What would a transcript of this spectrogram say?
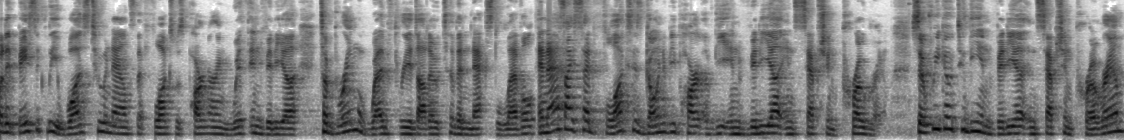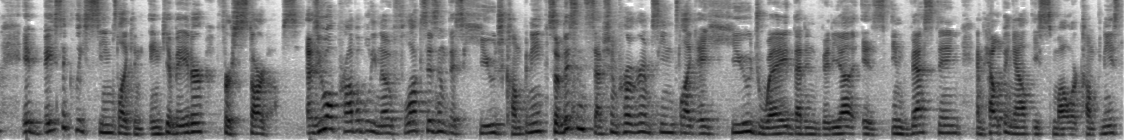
but it basically was to announce that Flux was partnering with NVIDIA to bring Web 3.0 to the next level. And as I said, Flux is going to be part of the NVIDIA Inception program. So if we go to the NVIDIA Inception program, it basically seems like an incubator for startups. As you all probably know, Flux isn't this huge company, so this Inception program seems like a huge way that NVIDIA is investing and helping out these smaller companies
